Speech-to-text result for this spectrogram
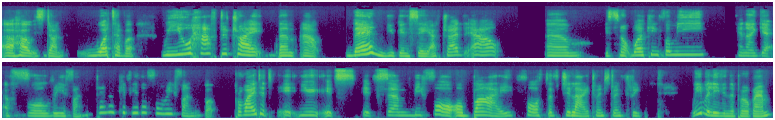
uh, how it's done whatever. We you have to try them out. Then you can say i've tried it out. Um it's not working for me. Can i get a full refund? They will give you the full refund but provided it you it's it's um before or by 4th of july 2023 we believe in the program.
